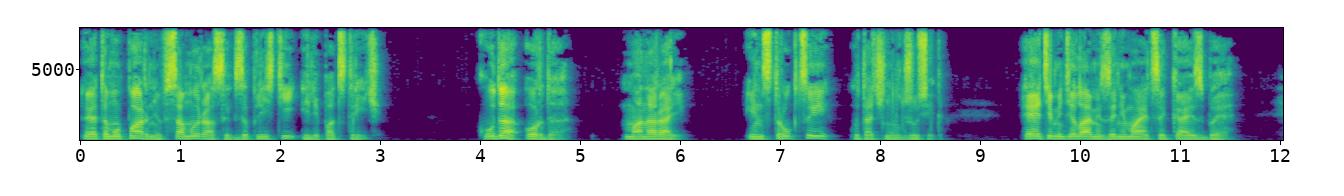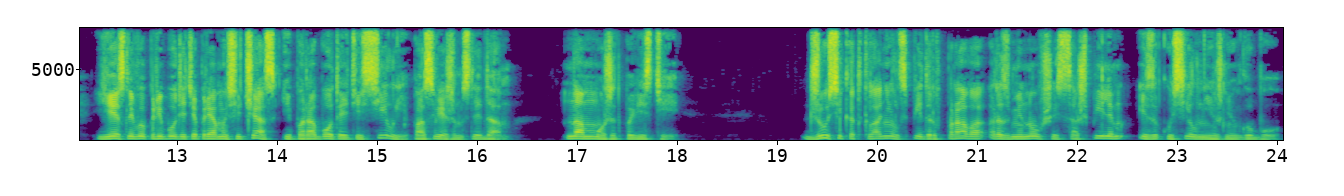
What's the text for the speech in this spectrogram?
Этому парню в самый раз их заплести или подстричь. «Куда, Орда?» «Монорай». «Инструкции?» — уточнил Джусик. «Этими делами занимается КСБ. Если вы прибудете прямо сейчас и поработаете силой по свежим следам, нам может повезти. Джусик отклонил спидер вправо, разминувшись со шпилем и закусил нижнюю губу.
